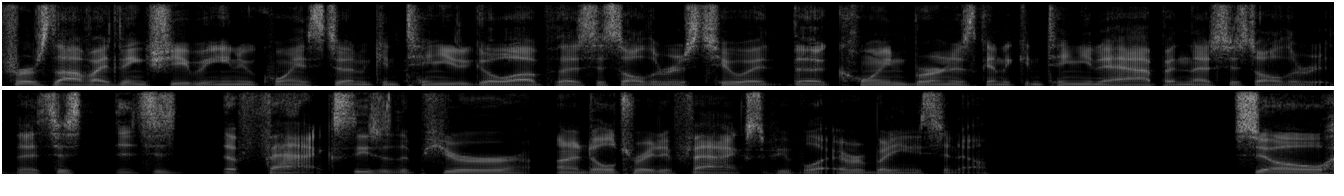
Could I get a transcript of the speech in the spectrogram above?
first off, I think Shiba Inu coins still going to continue to go up. That's just all there is to it. The coin burn is going to continue to happen. That's just all there. Is. That's just it's just the facts. These are the pure, unadulterated facts that people everybody needs to know. So,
